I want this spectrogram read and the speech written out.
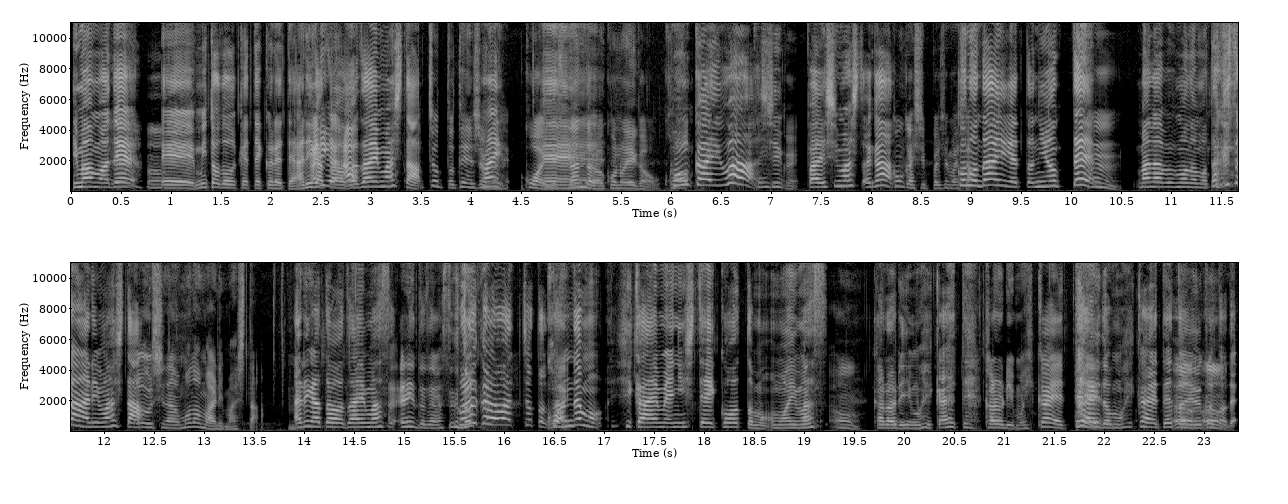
今まで、うん。えー見届けてくれてありがとうございました。ちょっとテンションがはい。怖いです、えーなんだろうこの笑顔。今回は失敗しましたが今回。失敗しました。このダイエットによってうん。学ぶものもたくさんありました、失うものもありました。ありがとうございます。ありがとうございます。これからはちょっと何でも控えめにしていこうとも思います。カロリーも控えてカロリーも控えて態度も控えてということで、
